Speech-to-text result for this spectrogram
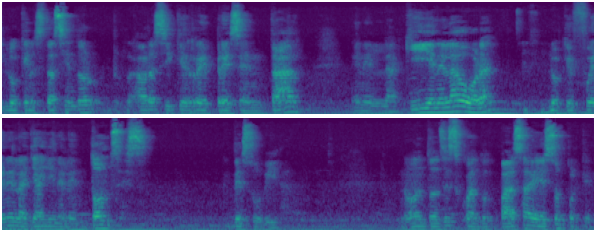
lo que nos está haciendo ahora sí que representar en el aquí y en el ahora lo que fue en el allá y en el entonces de su vida. ¿No? Entonces cuando pasa eso, porque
